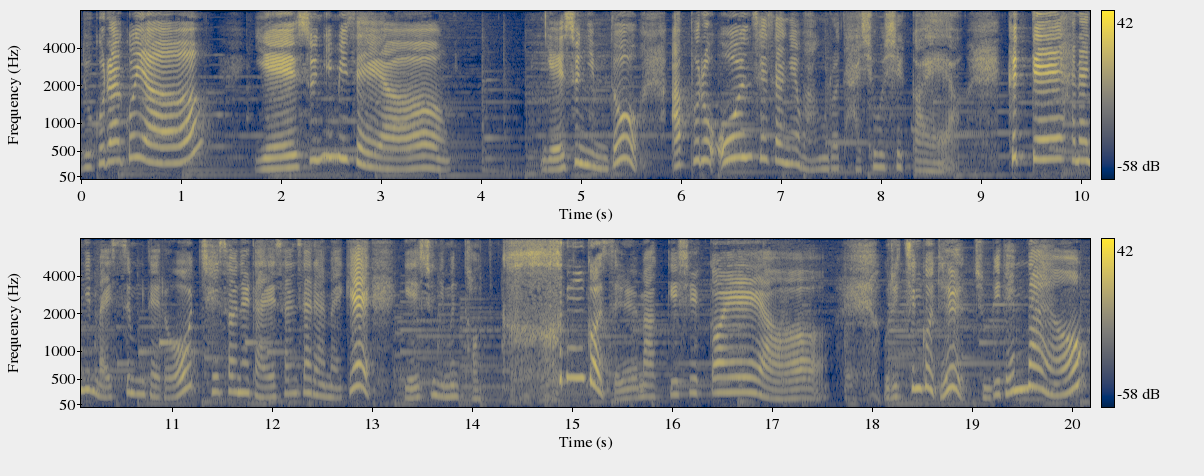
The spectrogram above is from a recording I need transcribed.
누구라고요? 예수님이세요. 예수님도 앞으로 온 세상의 왕으로 다시 오실 거예요. 그때 하나님 말씀대로 최선을 다해 산 사람에게 예수님은 더 큰 것을 맡기실 거예요. 우리 친구들 준비됐나요?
